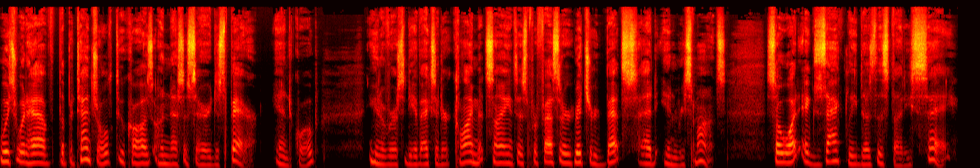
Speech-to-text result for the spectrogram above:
which would have the potential to cause unnecessary despair. University of Exeter climate scientist Professor Richard Betts said in response. So, what exactly does the study say?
